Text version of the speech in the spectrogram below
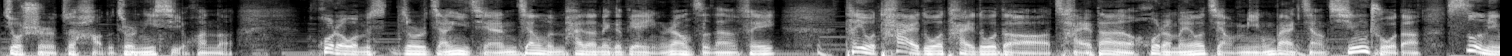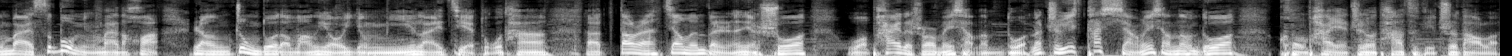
就是最好的，就是你喜欢的。或者我们就是讲以前姜文拍的那个电影《让子弹飞》，他有太多太多的彩蛋，或者没有讲明白、讲清楚的似明白似不明白的话，让众多的网友影迷来解读他。呃，当然姜文本人也说，我拍的时候没想那么多。那至于他想没想那么多，恐怕也只有他自己知道了。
